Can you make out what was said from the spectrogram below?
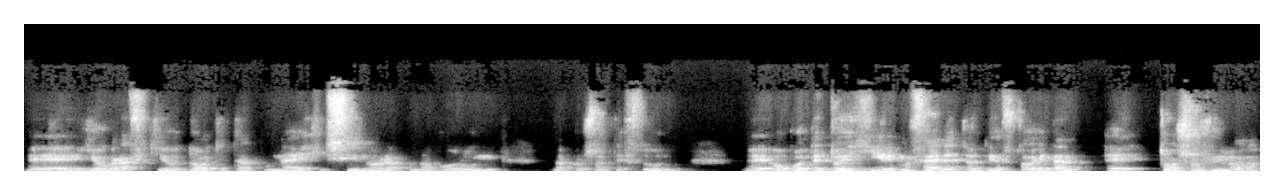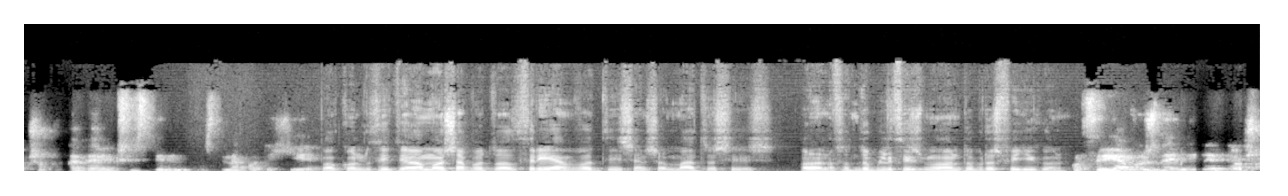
ε, γεωγραφική οντότητα που να έχει σύνορα που να μπορούν να προστατευτούν. Ε, οπότε το εγχείρημα φαίνεται ότι αυτό ήταν ε, τόσο φιλόδοξο που κατέληξε στην, στην αποτυχία. Που ακολουθείται όμως από το θρίαμβο της ενσωμάτωσης όλων αυτών των πληθυσμών των προσφυγικών. Ο θρίαμβος δεν είναι τόσο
